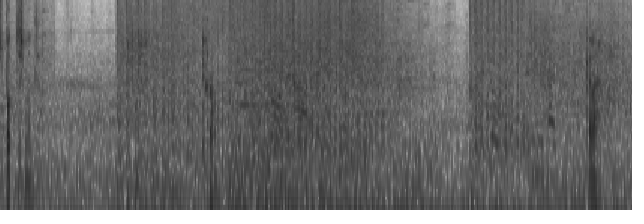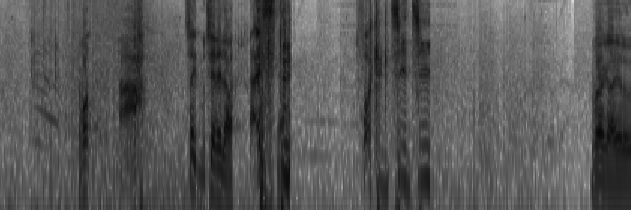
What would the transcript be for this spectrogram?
spottis mind. natukene. Come on ah!. said mu C4 või? hästi. Fucking GG. väga elu.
